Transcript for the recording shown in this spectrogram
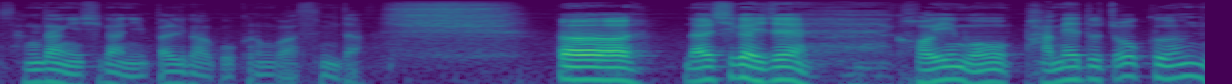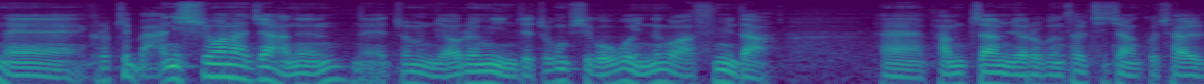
상당히 시간이 빨리 가고 그런 것 같습니다. 어, 날씨가 이제 거의 뭐 밤에도 조금 네, 그렇게 많이 시원하지 않은 네, 좀 여름이 이제 조금씩 오고 있는 것 같습니다. 예, 밤잠 여러분 설치지 않고 잘,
